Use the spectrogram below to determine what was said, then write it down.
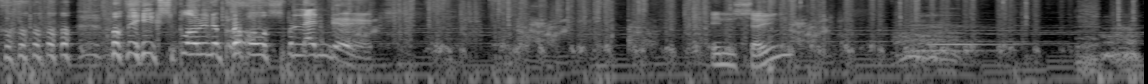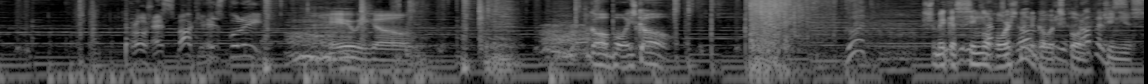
oh, they explode into purple splendor. Insane. Boys, go. Good. Should make a single horseman to go explore. Acropolis. Genius.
